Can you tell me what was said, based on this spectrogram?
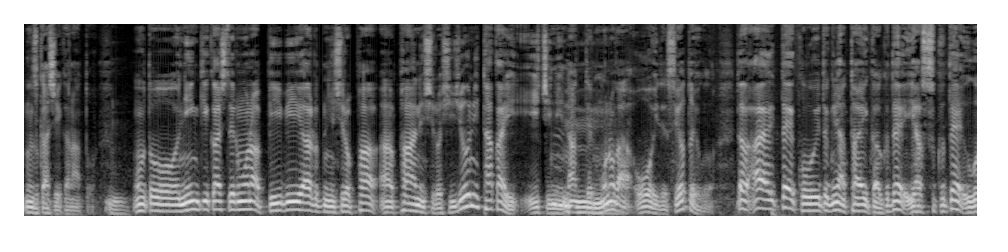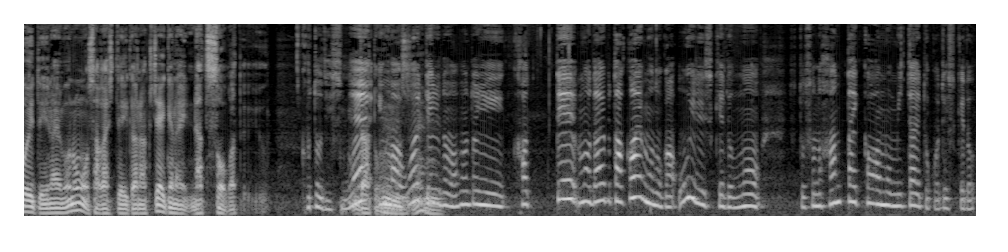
難しいかなと。本当人気化してるものは PBR にしろパー、あパーにしろ非常に高い位置になってるものが多いですよということ。だから、あえてこういう時には対角で安くて動いていないものも探していかなくちゃいけない夏相場という。ことですねすね今動いているのは本当に買ってもうだいぶ高いものが多いですけどもっとその反対側も見たいとこですけど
